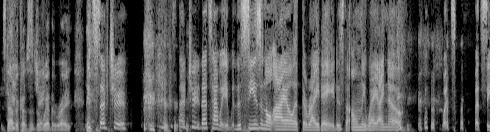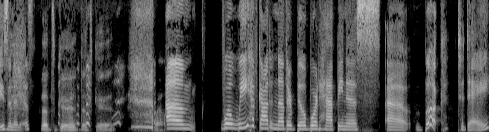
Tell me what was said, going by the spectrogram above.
it's not because of It's the true. weather, right? It's so true. It's so true. That's how we, the seasonal aisle at the Rite Aid is the only way I know what's what season it is. That's good. That's good. Wow. Um, well, we have got another Billboard Happiness uh, book today.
